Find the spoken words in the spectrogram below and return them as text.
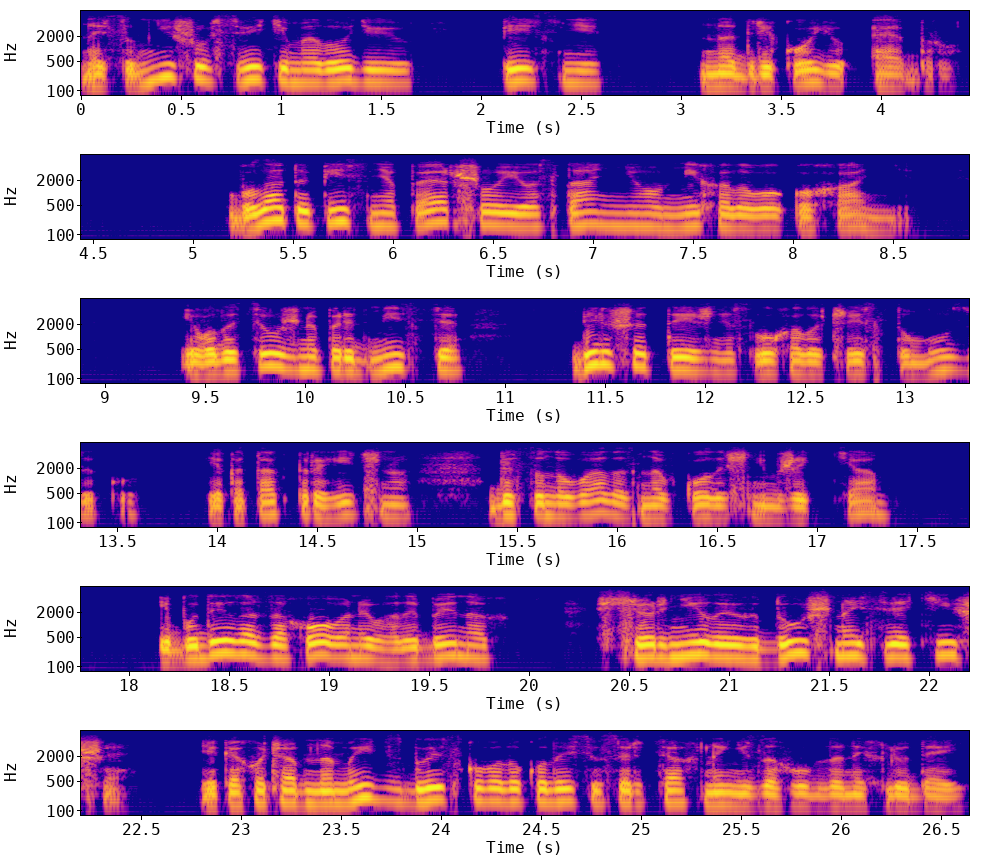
найсумнішу в світі мелодію пісні над рікою Ебро. Була то пісня першого і останнього міхалового кохання, і волоцюжне передмістя більше тижня слухало чисту музику яка так трагічно дисонувала з навколишнім життям і будила заховане в глибинах щорнілих душ найсвятіше, яке хоча б на мить зблискувало колись у серцях нині загублених людей.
